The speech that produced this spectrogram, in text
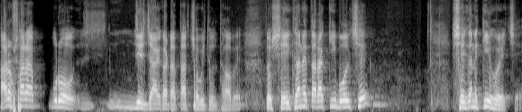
আরও সারা পুরো যে জায়গাটা তার ছবি তুলতে হবে। তো সেইখানে তারা কি বলছে? সেখানে কি হয়েছে?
